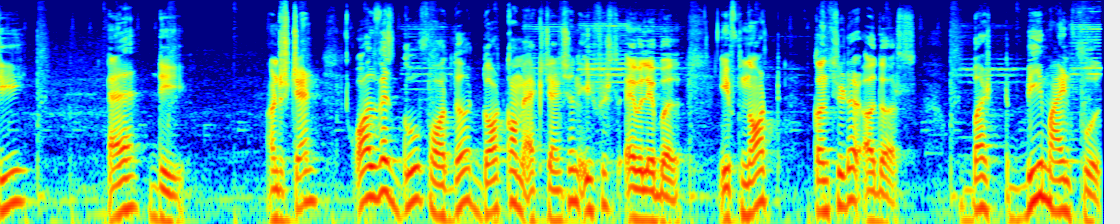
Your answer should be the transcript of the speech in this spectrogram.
TLD. Understand? Always go for the .com extension if it's available. If not, consider others. But be mindful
